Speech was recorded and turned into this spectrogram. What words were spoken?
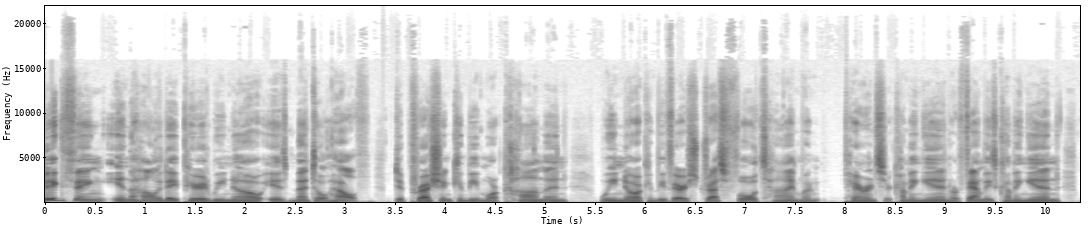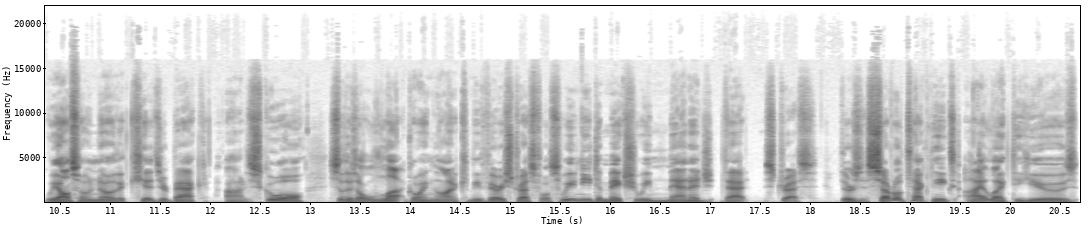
big thing in the holiday period we know is mental health. Depression can be more common. We know it can be very stressful time when parents are coming in or families coming in. We also know the kids are back out of school. So there's a lot going on. It can be very stressful. So we need to make sure we manage that stress. There's several techniques I like to use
